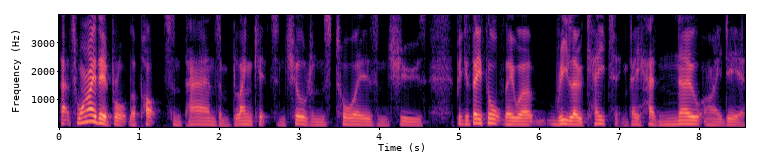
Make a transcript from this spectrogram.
That's why they'd brought the pots and pans and blankets and children's toys and shoes, because they thought they were relocating. They had no idea.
